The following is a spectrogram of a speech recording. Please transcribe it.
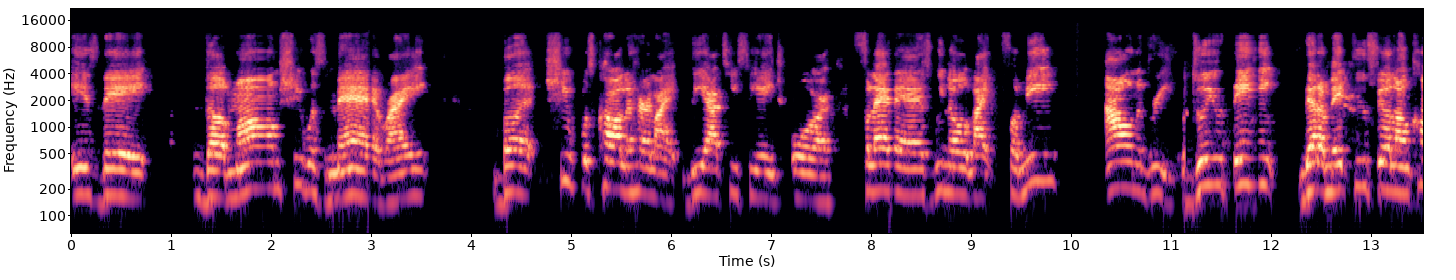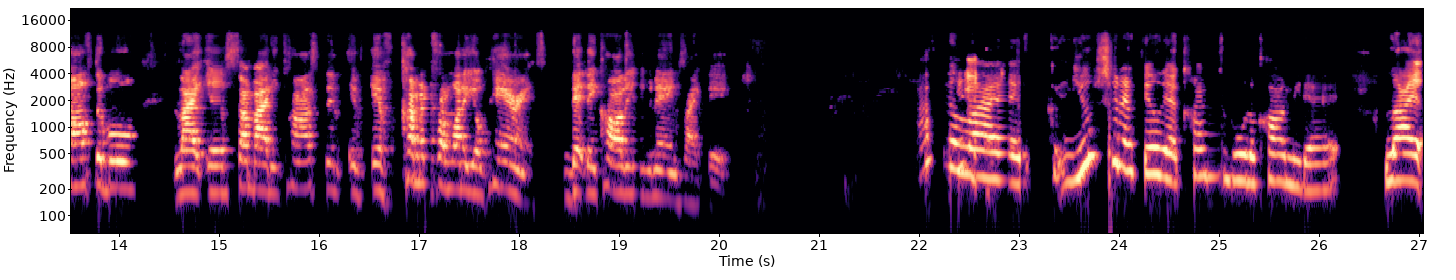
is that the mom she was mad right but she was calling her like b-i-t-c-h or flat ass we know like for me i don't agree. Do you think that'll make you feel uncomfortable? Like if somebody constant if if coming from one of your parents that they calling you names like that? I feel like you shouldn't feel that comfortable to call me that. Like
